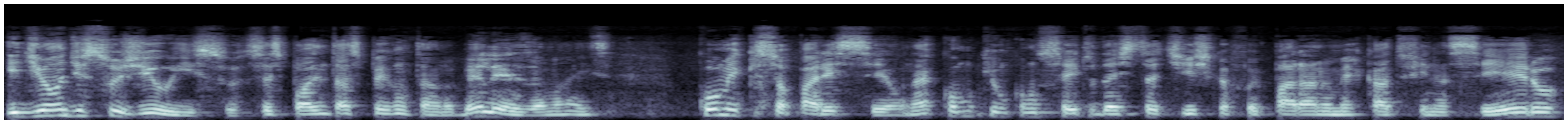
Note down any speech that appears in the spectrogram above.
E de onde surgiu isso? Vocês podem estar se perguntando, beleza, mas como é que isso apareceu, né? Como que um conceito da estatística foi parar no mercado financeiro?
